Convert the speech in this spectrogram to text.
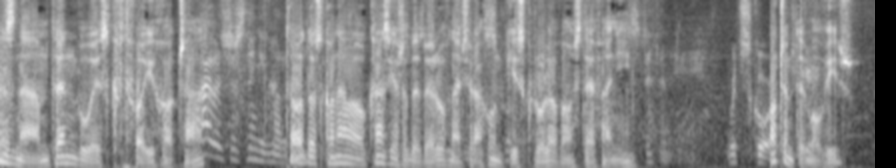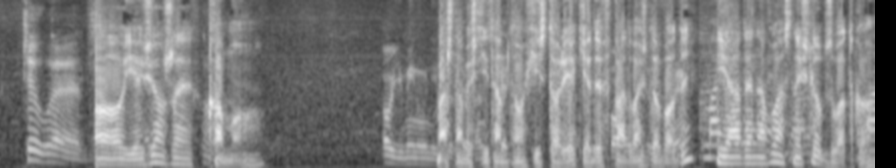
Znam ten błysk w twoich oczach. To doskonała okazja, żeby wyrównać rachunki z królową Stefani. O czym ty mówisz? O jeziorze Como. Masz na myśli tamtą historię, kiedy wpadłaś do wody? Jadę na własny ślub, Złotko.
